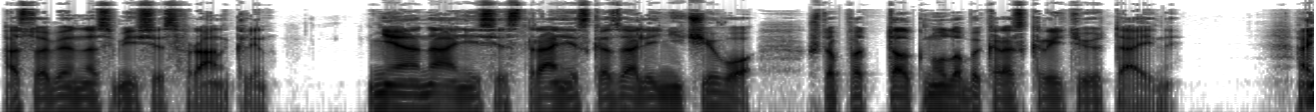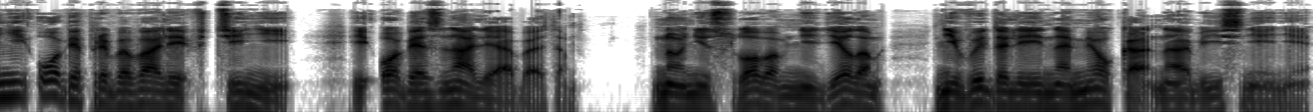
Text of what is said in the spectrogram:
особенно с миссис Франклин. Ни она, ни сестра не сказали ничего, что подтолкнуло бы к раскрытию тайны. Они обе пребывали в тени, и обе знали об этом, но ни словом, ни делом не выдали и намека на объяснение.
